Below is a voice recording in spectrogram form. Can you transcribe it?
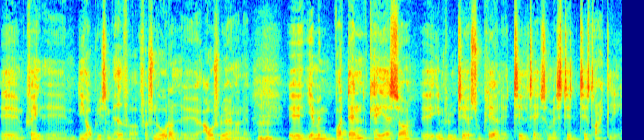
øh, kvæg, øh, de oplysninger, vi havde for, for Snowden, øh, afsløringerne. Mm-hmm. Øh, jamen, hvordan kan jeg så øh, implementere supplerende tiltag, som er tilstrækkelige?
